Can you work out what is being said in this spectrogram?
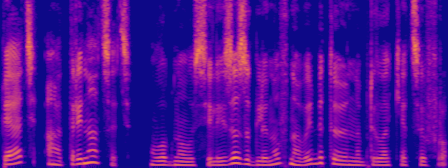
«Пять А тринадцать», — улыбнулась Элиза, заглянув на выбитую на брелоке цифру.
